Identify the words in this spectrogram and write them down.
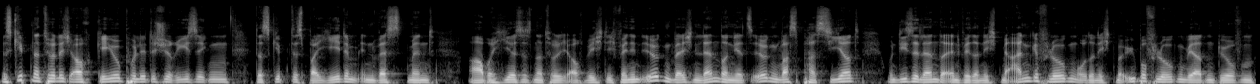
Es gibt natürlich auch geopolitische Risiken, das gibt es bei jedem Investment, aber hier ist es natürlich auch wichtig, wenn in irgendwelchen Ländern jetzt irgendwas passiert und diese Länder entweder nicht mehr angeflogen oder nicht mehr überflogen werden dürfen,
